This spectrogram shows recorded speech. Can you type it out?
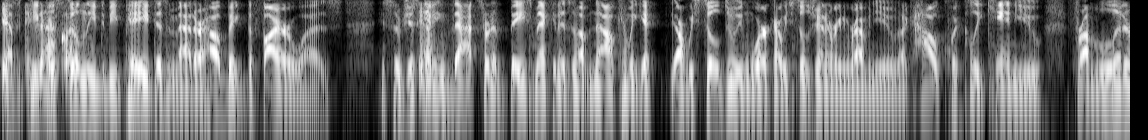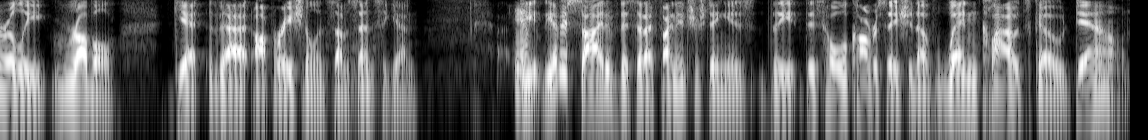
Yep, people exactly. still need to be paid. Doesn't matter how big the fire was. So just Yeah. getting that sort of base mechanism up. Now, can we get? Are we still doing work? Are we still generating revenue? Like, how quickly can you, from literally rubble, get that operational in some sense again? Yeah. The, the other side of this that I find interesting is the this whole conversation of when clouds go down,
